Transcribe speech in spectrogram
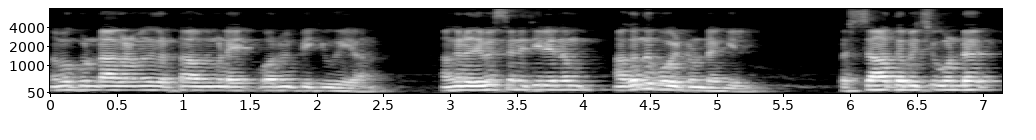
നമുക്കുണ്ടാകണമെന്ന് കർത്താവ് നമ്മളെ ഓർമ്മിപ്പിക്കുകയാണ്. അങ്ങനെ ദൈവസന്നിധിയിൽ നിന്നും അകന്നു പോയിട്ടുണ്ടെങ്കിൽ പശ്ചാത്തപിച്ചുകൊണ്ട്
